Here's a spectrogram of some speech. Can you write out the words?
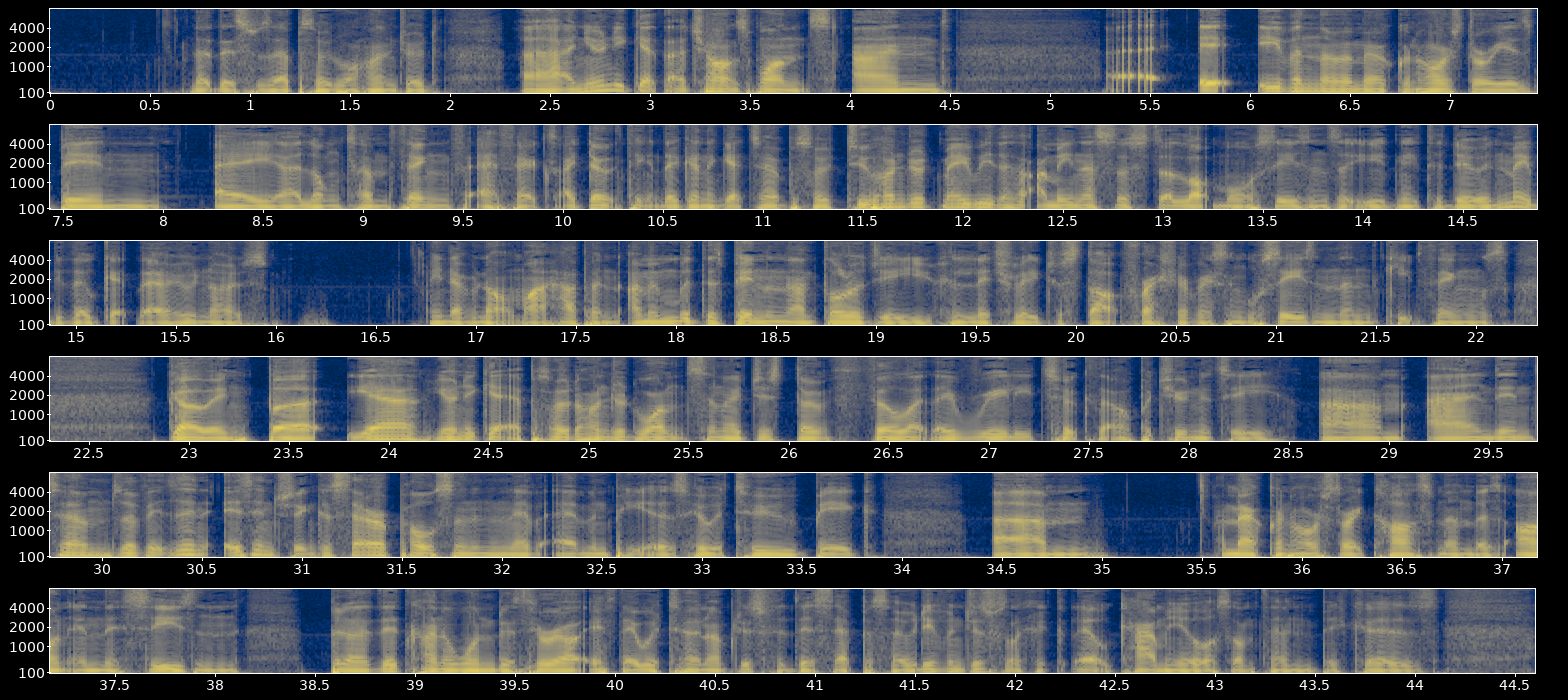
that this was episode 100, uh, and you only get that chance once. And uh, it, even though American Horror Story has been a, a long-term thing for FX, I don't think they're going to get to episode 200. Maybe I mean that's just a lot more seasons that you'd need to do, and maybe they'll get there. Who knows? You never know what might happen. I mean, with this being an anthology, you can literally just start fresh every single season and keep things going. But yeah, you only get episode 100 once, and I just don't feel like they really took that opportunity. Um, and in terms of it's in, it's interesting because Sarah Paulson and Evan Peters, who are two big um, American Horror Story cast members, aren't in this season. But I did kind of wonder throughout if they would turn up just for this episode, even just like a little cameo or something, because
